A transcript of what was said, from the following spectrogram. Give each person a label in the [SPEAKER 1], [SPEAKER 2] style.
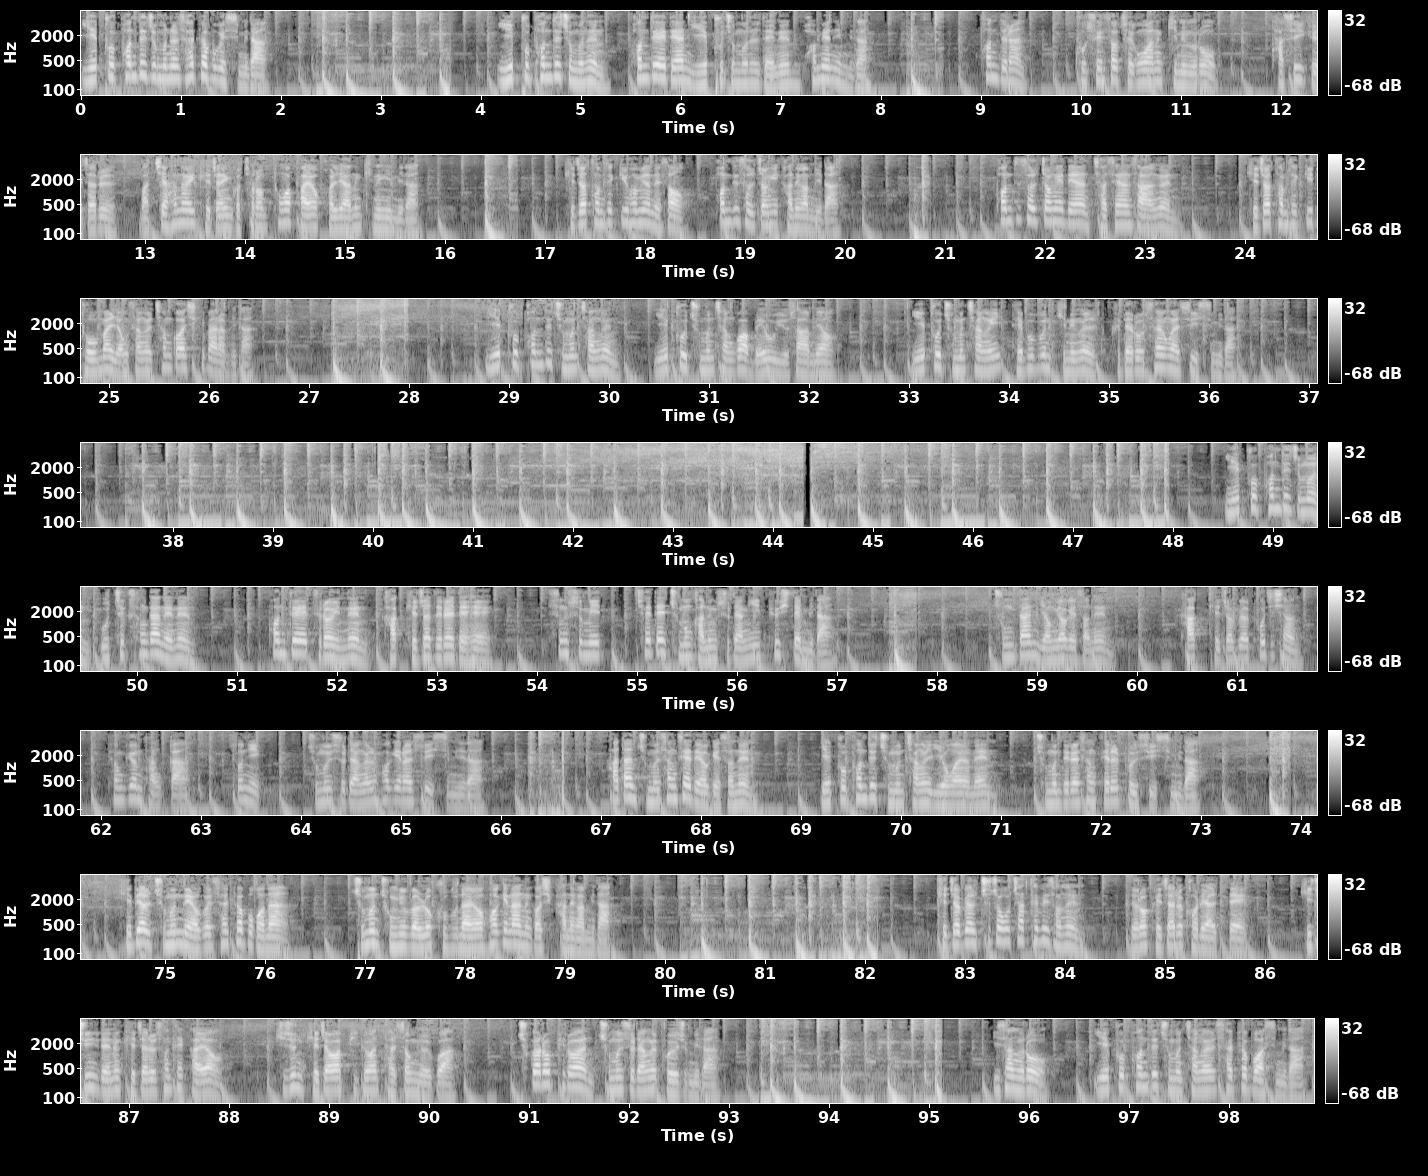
[SPEAKER 1] EF 펀드 주문을 살펴보겠습니다. EF 펀드 주문은 펀드에 대한 EF 주문을 내는 화면입니다. 펀드란 고수에서 제공하는 기능으로 다수의 계좌를 마치 하나의 계좌인 것처럼 통합하여 관리하는 기능입니다. 계좌 탐색기 화면에서 펀드 설정이 가능합니다. 펀드 설정에 대한 자세한 사항은 계좌 탐색기 도움말 영상을 참고하시기 바랍니다. EF 펀드 주문창은 EF 주문창과 매우 유사하며 EF 주문창의 대부분 기능을 그대로 사용할 수 있습니다. EF 펀드 주문 우측 상단에는 펀드에 들어있는 각 계좌들에 대해 승수 및 최대 주문 가능 수량이 표시됩니다. 중단 영역에서는 각 계좌별 포지션, 평균 단가, 손익, 주문 수량을 확인할 수 있습니다. 하단 주문 상세 내역에서는 예프 펀드 주문창을 이용하여 낸 주문들의 상태를 볼 수 있습니다. 개별 주문 내역을 살펴보거나 주문 종류별로 구분하여 확인하는 것이 가능합니다. 계좌별 추적 오차 탭에서는 여러 계좌를 거래할 때 기준이 되는 계좌를 선택하여 기준 계좌와 비교한 달성률과 추가로 필요한 주문 수량을 보여줍니다. 이상으로 EF 펀드 주문창을 살펴보았습니다.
